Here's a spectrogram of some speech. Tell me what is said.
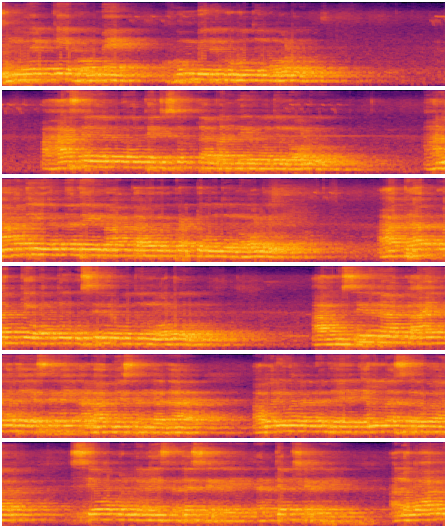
ದಿವ್ಯಕ್ಕೆ ಒಮ್ಮೆ ಹುಮ್ಮಿರುಗುವುದು ನೋಡು. ಆಸೆಯನ್ನು ತ್ಯಜಿಸುತ್ತಾ ಬಂದಿರುವುದು ನೋಡು. ಅನಾದಿ ಎನ್ನದೇ ನಾ ತವರು ಕಟ್ಟುವುದು ನೋಡು. ಆಧ್ಯಾತ್ಮಕ್ಕೆ ಒಂದು ಉಸಿರಿರುವುದು ನೋಡು. ಆ ಉಸಿರಿನ ಕಾಯಕದ ಹೆಸರೇ ಅಲಾಬಿ ಸಂಘದ. ಅವರಿವರಲ್ಲದೆ ಎಲ್ಲ ಸರ್ವ ಸೇವಾ ಮಂಡಳಿ ಸದಸ್ಯರೇ, ಅಧ್ಯಕ್ಷರೇ ಹಲವಾರು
